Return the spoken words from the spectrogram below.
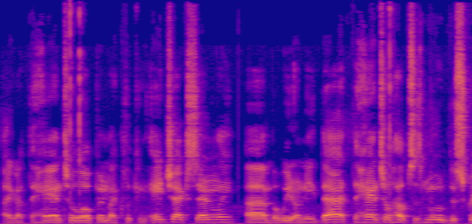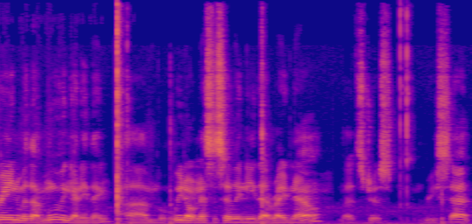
I got the hand tool open by clicking H accidentally, um, but we don't need that. The hand tool helps us move the screen without moving anything, um, but we don't necessarily need that right now. Let's just reset.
